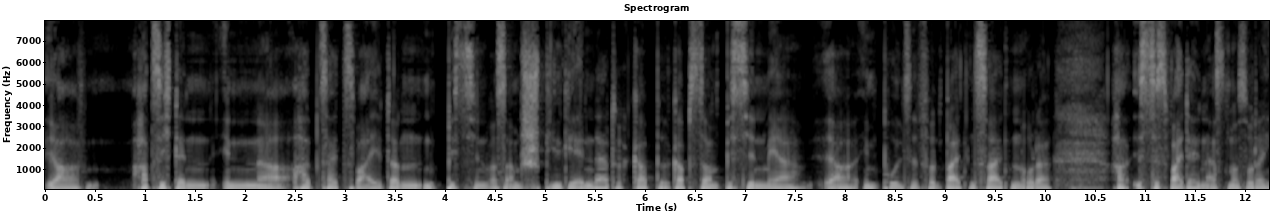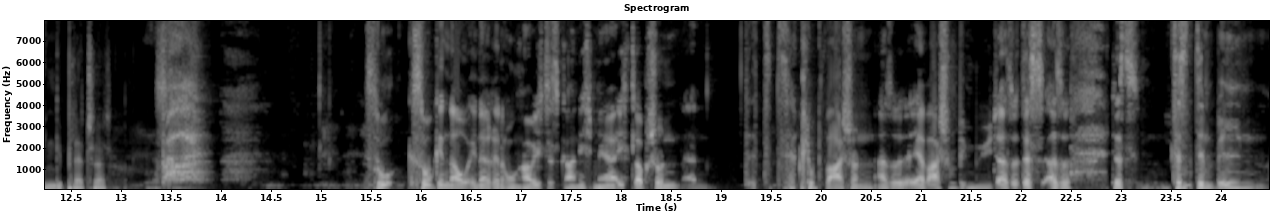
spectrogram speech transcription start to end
ja, hat sich denn in Halbzeit 2 dann ein bisschen was am Spiel geändert? Gab es da ein bisschen mehr ja, Impulse von beiden Seiten oder ist es weiterhin erstmal so dahin geplätschert? So, so genau in Erinnerung habe ich das gar nicht mehr. Ich glaube schon, ähm, der Club war schon, also er war schon bemüht. Also das, also das, das, den Willen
